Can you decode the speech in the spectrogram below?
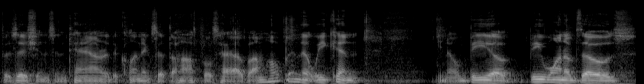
physicians in town or the clinics that the hospitals have, I'm hoping that we can you know, be a be one of those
